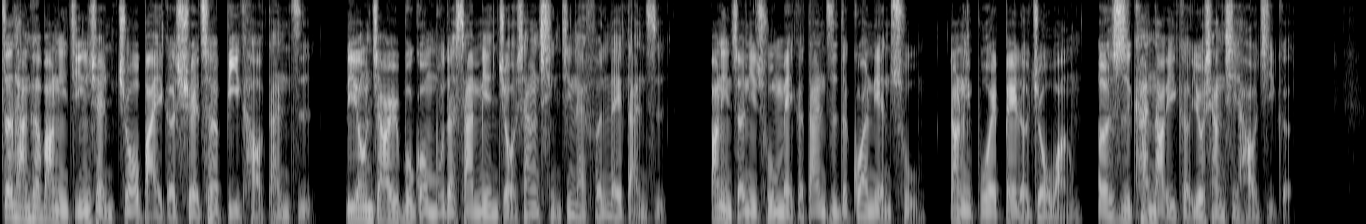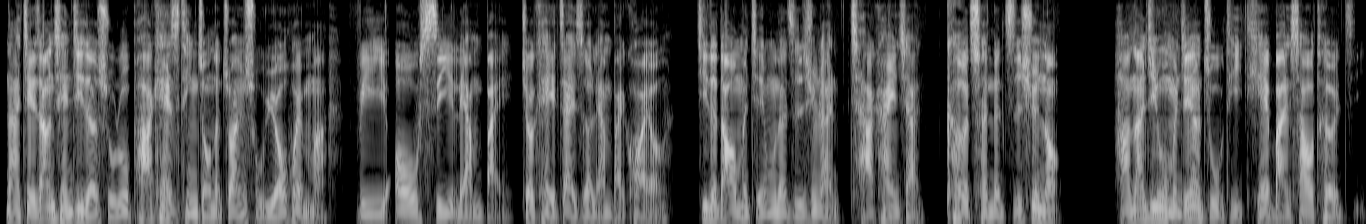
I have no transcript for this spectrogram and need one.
这堂课帮你精选九百个学测必考单字，利用教育部公布的三面九项情境来分类单字，帮你整理出每个单字的关联处，让你不会背了就忘，而是看到一个又想起好几个。那结账前记得输入 Podcast 听众的专属优惠码 VOC 两百，就可以再折两百块哦。记得到我们节目的资讯栏查看一下课程的资讯哦。好，那进入我们今天的主题——铁板烧特辑。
